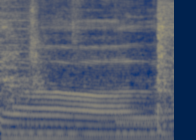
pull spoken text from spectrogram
it's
